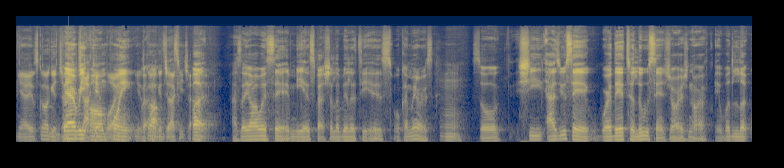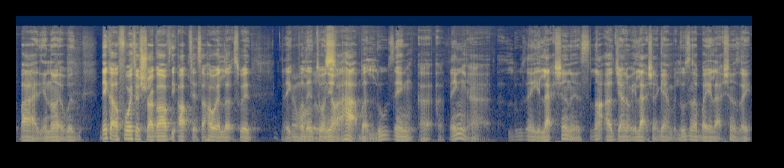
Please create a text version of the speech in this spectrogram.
yeah, it's gonna get very on boy. point. It's gonna get optics. Jackie Jacket. But as I always say, Mia's special ability is smoke and mirrors. Mm. So she, as you say, were they to lose St. George North, it would look bad. You know, it would. They could afford to shrug off the optics of how it looks with like pulling out a hat, but losing a, a thing, uh, losing an election is not a general election again, but losing a by election is like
